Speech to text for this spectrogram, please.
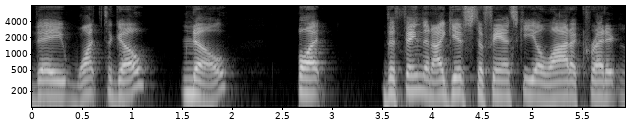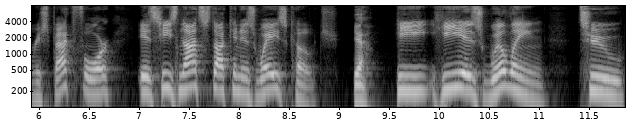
they want to go? No, but the thing that I give Stefanski a lot of credit and respect for is he's not stuck in his ways, coach. Yeah. He he is willing to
